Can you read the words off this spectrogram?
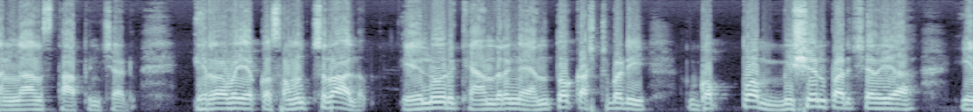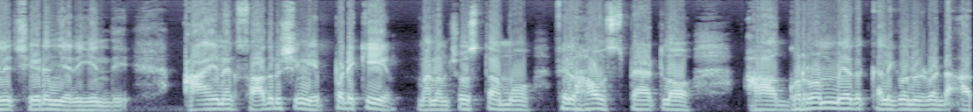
సంఘాలను స్థాపించాడు. ఇరవై ఒక్క సంవత్సరాలు ఏలూరు కేంద్రంగా ఎంతో కష్టపడి గొప్ప మిషన్ పరిచర్య ఈయన చేయడం జరిగింది. ఆయనకు సాదృశ్యంగా ఇప్పటికీ మనం చూస్తాము ఫిల్ హౌస్ పేటలో ఆ గుర్రం మీద కలిగి ఉన్నటువంటి ఆ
